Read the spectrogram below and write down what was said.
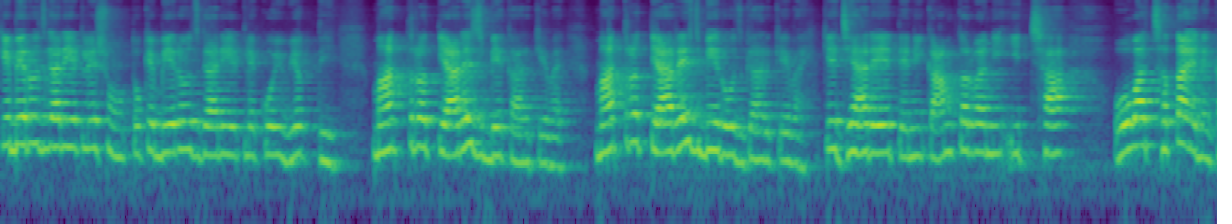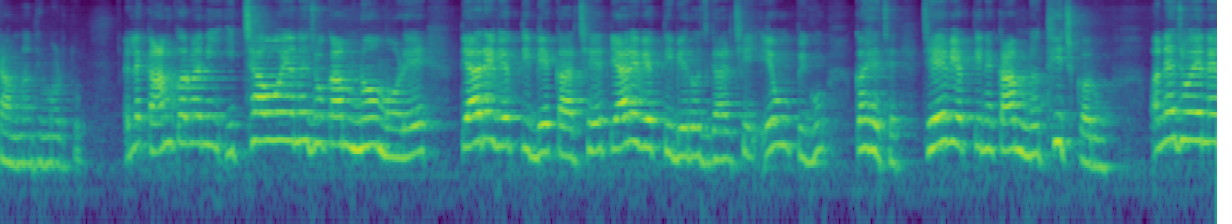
કે બેરોજગારી એટલે શું? તો કે બેરોજગારી એટલે કોઈ વ્યક્તિ માત્ર ત્યારે જ બેકાર કહેવાય, માત્ર ત્યારે જ બેરોજગાર કહેવાય કે જ્યારે તેની કામ કરવાની ઈચ્છા હોવા છતાં એને કામ નથી મળતું. એટલે કામ કરવાની ઈચ્છા હોય અને જો કામ ન મળે, ત્યારે વ્યક્તિ બેકાર છે, ત્યારે વ્યક્તિ બેરોજગાર છે એવું પીગું કહે છે. જે વ્યક્તિને કામ નથી જ કરવું અને જો એને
